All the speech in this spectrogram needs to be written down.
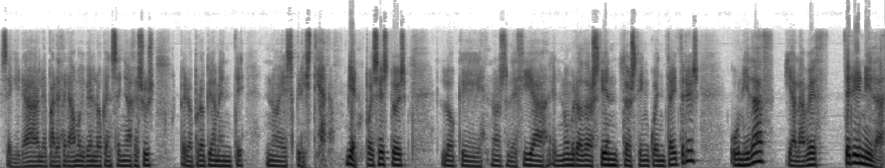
seguirá, le parecerá muy bien lo que enseña Jesús, pero propiamente no es cristiano. Bien, pues esto es lo que nos decía el número 253, unidad y a la vez Trinidad.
